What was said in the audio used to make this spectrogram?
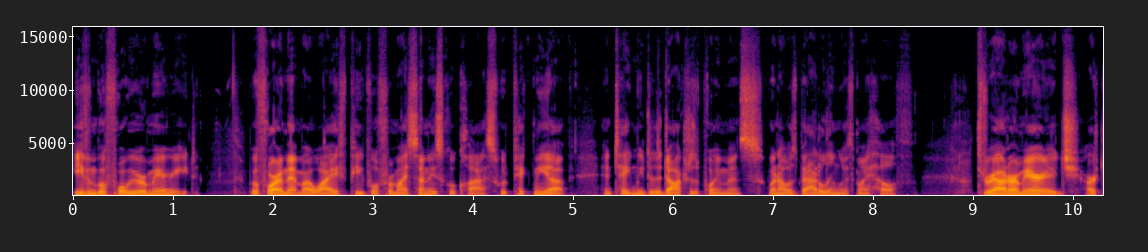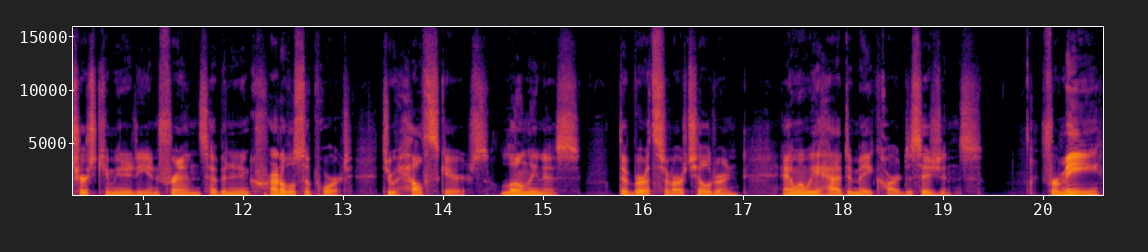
even before we were married. Before I met my wife, people from my Sunday school class would pick me up and take me to the doctor's appointments when I was battling with my health. Throughout our marriage, our church community and friends have been an incredible support through health scares, loneliness, the births of our children, and when we had to make hard decisions. For me,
